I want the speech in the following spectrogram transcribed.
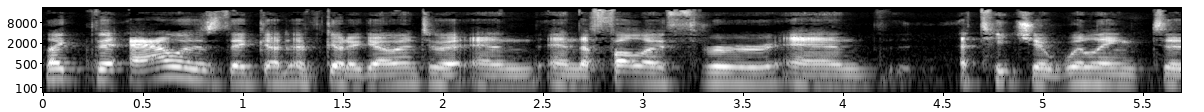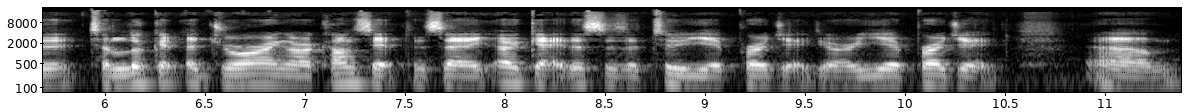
like the hours that got, have got to go into it and and the follow through and a teacher willing to to look at a drawing or a concept and say okay this is a two year project or a year project um,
